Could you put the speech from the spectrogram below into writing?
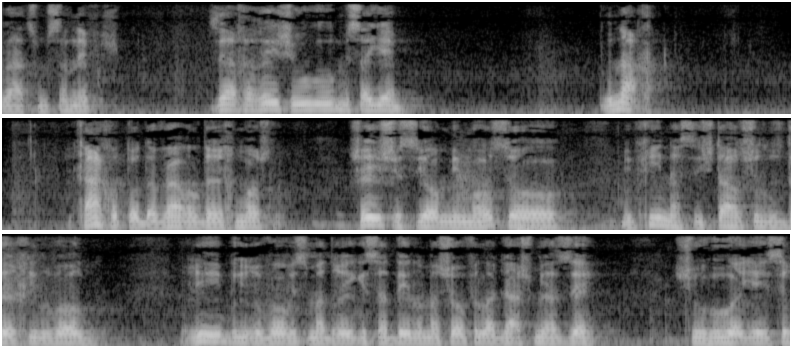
ועצמוס הנפש. זה אחרי שהוא מסיים. הוא נח. כך אותו דבר על דרך מושל. שיש יום ממוסו מבחינת השתלשלוס דרך הילו ועולו. ריבוי רבובס מדרגס הדלם השופל הגשמי הזה, שהוא היסר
